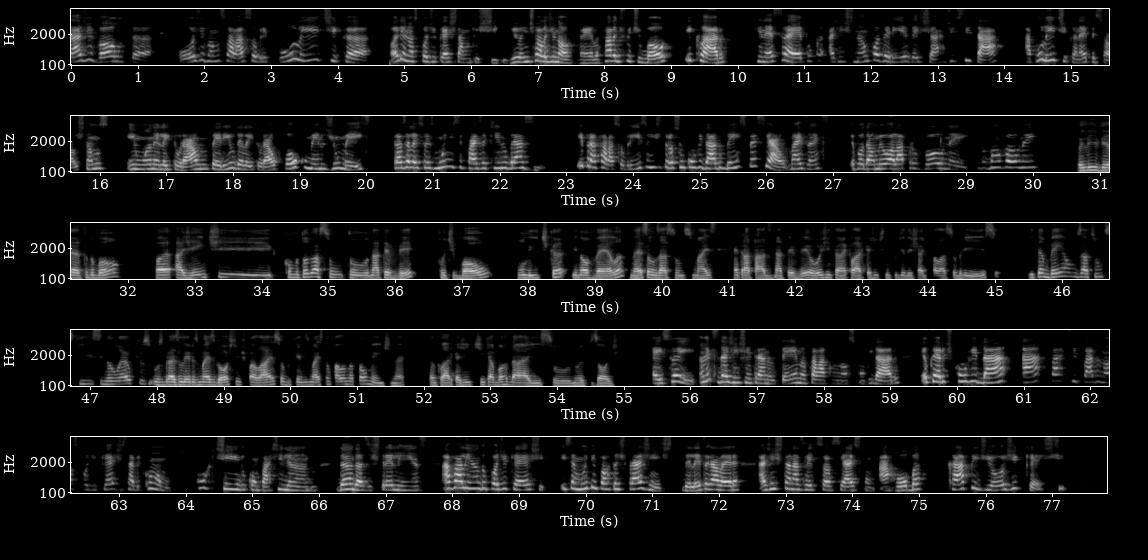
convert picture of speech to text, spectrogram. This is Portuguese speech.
está de volta. Hoje vamos falar sobre política. Olha, nosso podcast está muito chique, viu? A gente fala de novela, fala de futebol e, claro, que nessa época a gente não poderia deixar de citar a política, né, pessoal? Estamos em um ano eleitoral, num período eleitoral, pouco menos de um mês, para as eleições municipais aqui no Brasil. E para falar sobre isso, a gente trouxe um convidado bem especial. Mas antes, eu vou dar o meu olá para o Volney. Tudo bom, Volney? Oi, Lívia, tudo bom? A gente, como todo assunto na TV, futebol, política e novela, né, são os assuntos mais retratados na TV hoje, então é claro que a gente não podia deixar de falar sobre isso. E também é um dos assuntos que, se não é o que os, os brasileiros mais gostam de falar, é sobre o que eles mais estão falando atualmente, né? Então, claro que a gente tinha que abordar isso no episódio. É isso aí. Antes da gente entrar no tema, falar com o nosso convidado, eu quero te convidar a participar do nosso podcast, sabe como? Curtindo, compartilhando, dando as estrelinhas, avaliando o podcast. Isso é muito importante para a gente, beleza, galera? A gente está nas redes sociais com arroba capdehoje.cast.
